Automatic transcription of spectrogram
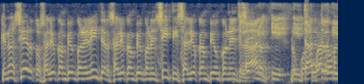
Que no es cierto, salió campeón con el Inter, salió campeón con el City, salió campeón con el Claro, y, tanto, el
